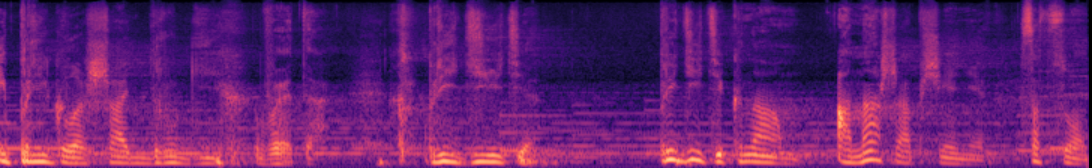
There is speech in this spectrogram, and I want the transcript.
И приглашать других в это. Придите, придите к нам, а наше общение с Отцом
